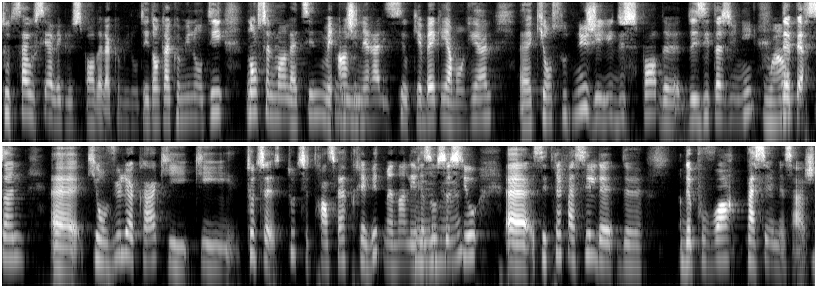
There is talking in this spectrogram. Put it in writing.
tout ça aussi avec le support de la communauté. Donc la communauté, non seulement latine, mais en général ici au Québec et à Montréal, euh, qui ont soutenu. J'ai eu du support de, des États-Unis, Wow. de personnes euh, qui ont vu le cas, qui, qui tout se, tout se transfère très vite maintenant. Les réseaux Mhm. sociaux, euh, c'est très facile de, de de pouvoir passer un message.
